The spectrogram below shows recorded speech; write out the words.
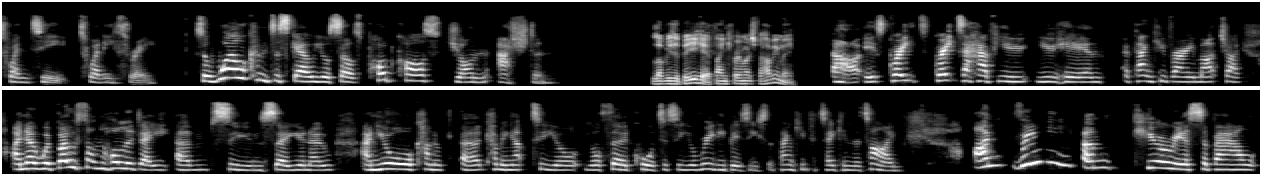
2023. So, welcome to Scale Your Sales podcast, John Ashton. Lovely to be here. Thank you very much for having me. Ah, it's great, great to have you you here, and thank you very much. I I know we're both on holiday um, soon, so you know, and you're kind of uh, coming up to your your third quarter, so you're really busy. So thank you for taking the time. I'm really um, curious about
